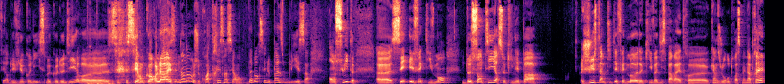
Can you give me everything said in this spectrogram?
faire du vieux conisme que de dire euh, c'est encore là. Non, non, je crois très sincèrement. D'abord, c'est ne pas oublier ça. Ensuite, euh, c'est effectivement de sentir ce qui n'est pas juste un petit effet de mode qui va disparaître 15 euh, jours ou 3 semaines après,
